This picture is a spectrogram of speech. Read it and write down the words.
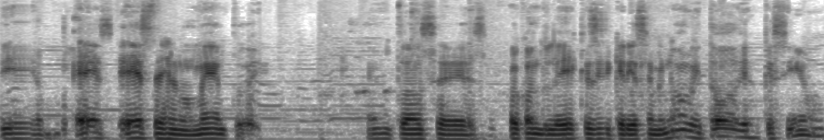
dije, es, este es el momento. Entonces fue cuando le dije que si quería ser mi novio y todo, dijo que sí. ¿no?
